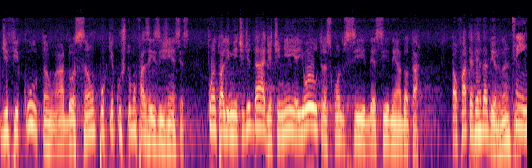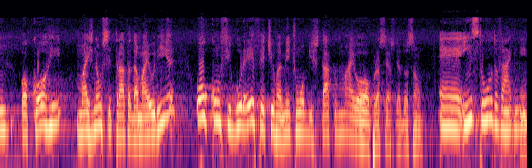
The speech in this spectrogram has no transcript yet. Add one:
dificultam a adoção porque costumam fazer exigências quanto a limite de idade, etnia e outras quando se decidem adotar. Tal fato é verdadeiro, né? Sim. Ocorre, mas não se trata da maioria ou configura efetivamente um obstáculo maior ao processo de adoção? É, em estudo, Wagner,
